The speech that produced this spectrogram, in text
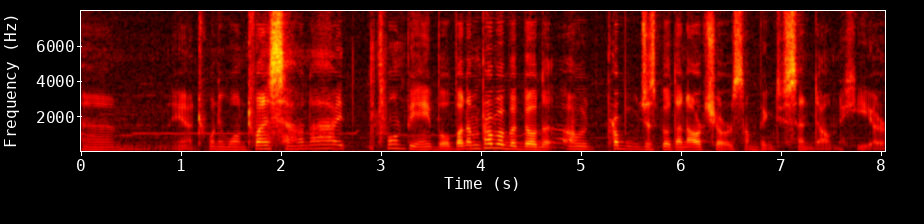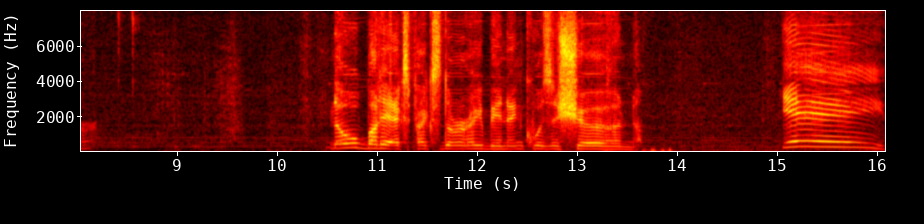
Um, yeah 21 27 uh, it, it won't be able but I'm probably build I would probably just build an archer or something to send down here. Nobody expects the Arabian Inquisition. Yay!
